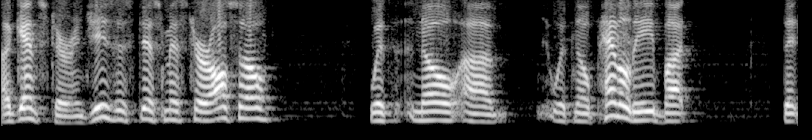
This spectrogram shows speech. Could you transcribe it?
against her. And Jesus dismissed her also with no, uh, with no penalty, but that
